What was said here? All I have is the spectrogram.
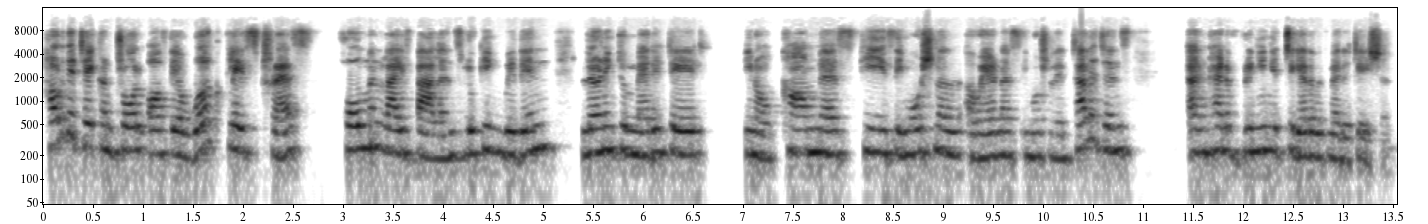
how do they take control of their workplace stress, home and life balance, looking within, learning to meditate, you know, calmness, peace, emotional awareness, emotional intelligence, and kind of bringing it together with meditation.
